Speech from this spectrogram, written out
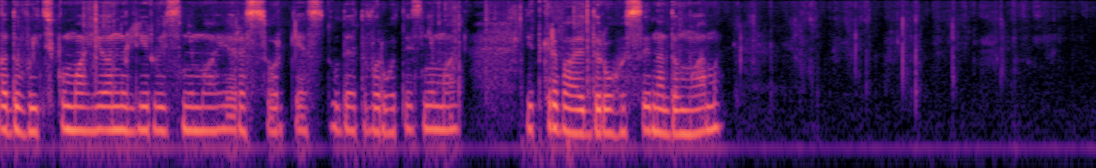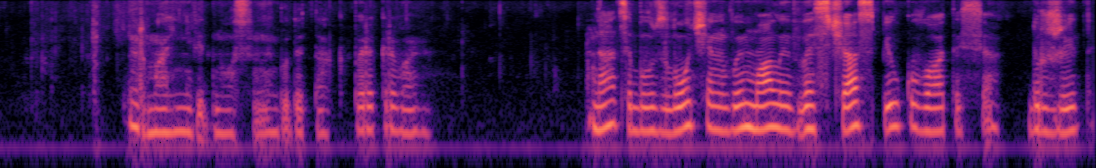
кладовицьку магію, анулюю, знімаю, розсорки, астуди, отвороти знімаю. Відкриваю дорогу сина до мами. Нормальні відносини буде так. Перекриваю. Да, це був злочин. Ви мали весь час спілкуватися, дружити.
